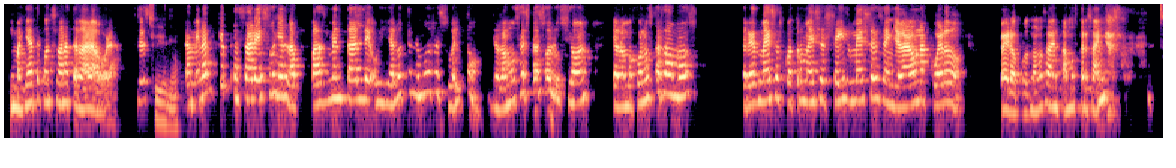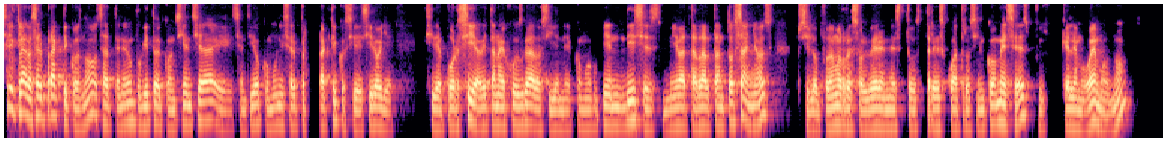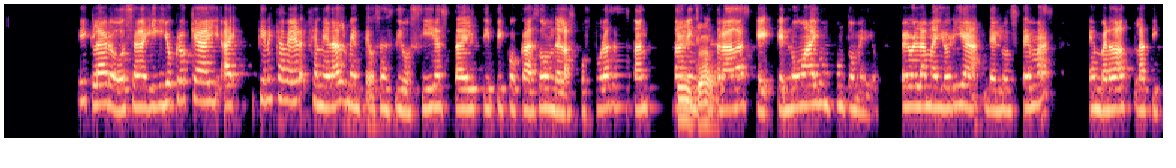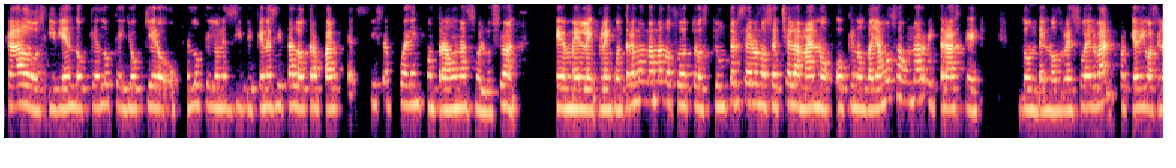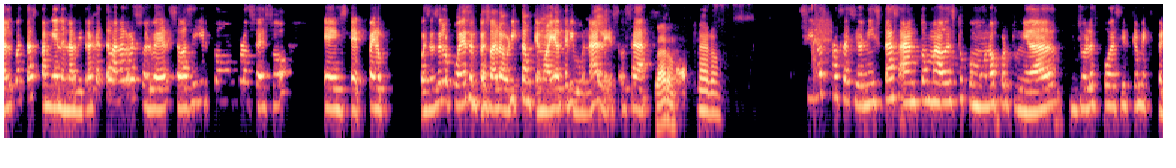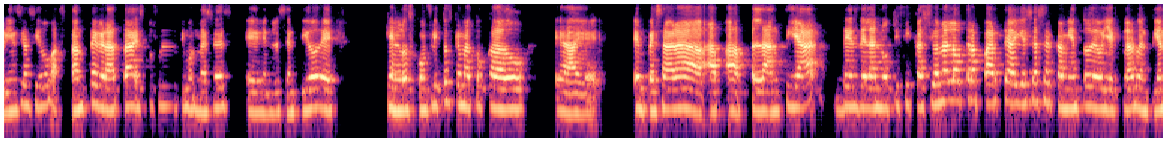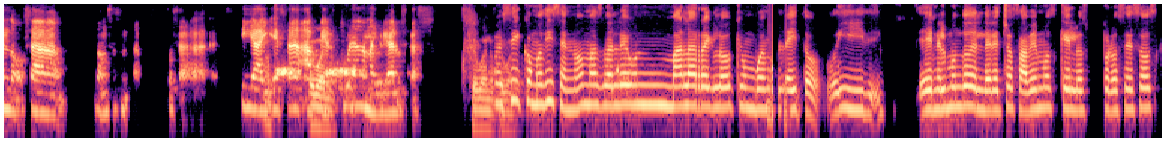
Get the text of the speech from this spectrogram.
imagínate cuánto se van a tardar ahora. Entonces, también hay que pensar eso y en la paz mental de, oye, ya lo tenemos resuelto, llegamos a esta solución y a lo mejor nos tardamos tres meses, cuatro meses, seis meses en llegar a un acuerdo, pero pues no nos aventamos tres años. Sí, claro, ser prácticos, ¿no? O sea, tener un poquito de conciencia, eh, sentido común y ser prácticos y decir, oye, si de por sí ahorita no hay juzgados y como bien dices, me iba a tardar tantos años, pues si lo podemos resolver en estos tres, cuatro, cinco meses, pues ¿qué le movemos, no? Sí, claro, o sea, y yo creo que hay, hay tiene que haber generalmente, o sea, digo, sí está el típico caso donde las posturas están tan encontradas que, que no hay un punto medio, pero la mayoría de los temas en verdad platicados y viendo qué es lo que yo quiero o qué es lo que yo necesito y qué necesita la otra parte, sí se puede encontrar una solución. Que me le, encontremos nada más nosotros, que un tercero nos eche la mano o que nos vayamos a un arbitraje donde nos resuelvan, porque digo, a final de cuentas también en arbitraje te van a resolver, se va a seguir todo un proceso, este, pero pues ese lo puedes empezar ahorita aunque no haya tribunales, o sea. Claro. Claro si los profesionistas han tomado esto como una oportunidad. Yo les puedo decir que mi experiencia ha sido bastante grata estos últimos meses eh, en el sentido de que en los conflictos que me ha tocado eh, empezar a, plantear desde la notificación a la otra parte hay ese acercamiento de, oye, claro, entiendo, o sea, vamos a sentar. O sea, sí hay esa apertura en la mayoría de los casos pues sí, como dicen, ¿no? Más vale un mal arreglo que un buen pleito. Y en el mundo del derecho sabemos que los procesos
